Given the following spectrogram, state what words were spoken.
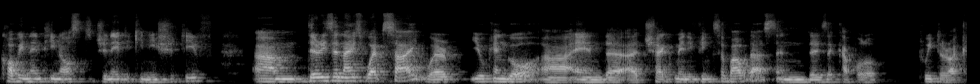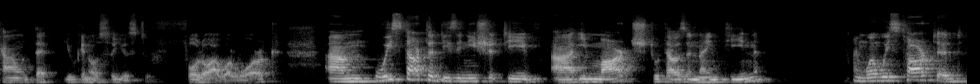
COVID-19 Host Genetic Initiative. Um, there is a nice website where you can go uh, and uh, check many things about us. And there's a couple of Twitter accounts that you can also use to follow our work. Um, we started this initiative uh, in March 2019. And when we started,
